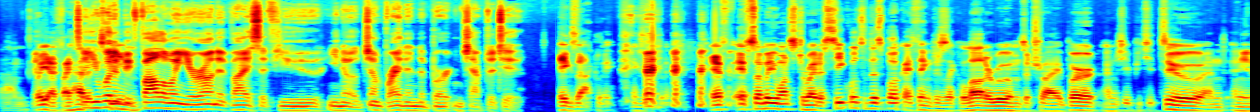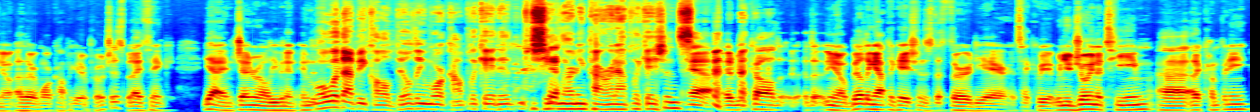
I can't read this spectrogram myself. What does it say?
Um, but yeah, if I had so you wouldn't be following your own advice if you, you know, jump right into BERT in chapter two. Exactly. Exactly. if if somebody wants to write a sequel to this book, I think there's like a lot of room to try BERT and GPT-2 and and you know other more complicated approaches. But I think yeah, in general, even in industry, what would that be called? Building more complicated machine yeah. learning powered applications. yeah, it'd be called you know building applications the third year. It's like when you join a team uh, at a company,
